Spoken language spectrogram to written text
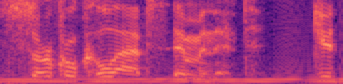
Circle collapse imminent. Get...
